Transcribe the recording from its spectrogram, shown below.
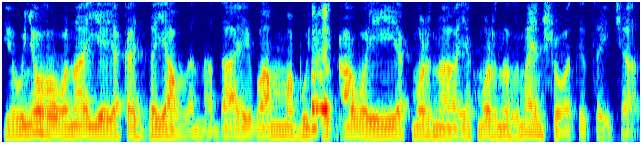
І у нього вона є якась заявлена, да? і вам, мабуть, цікаво її як можна як можна зменшувати цей час.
